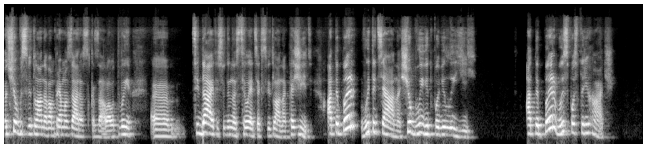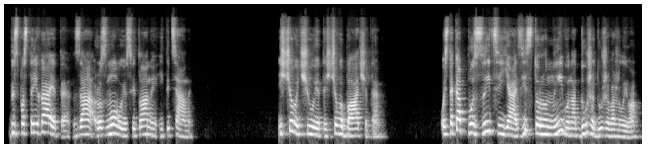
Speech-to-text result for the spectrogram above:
От що б Світлана вам прямо зараз сказала? От ви е, сідаєте сюди на стілець, як Світлана, кажіть. А тепер ви Тетяна, що б ви відповіли їй? А тепер ви спостерігач. Ви спостерігаєте за розмовою Світлани і Тетяни. І що ви чуєте, що ви бачите? Ось така позиція зі сторони, вона дуже-дуже важлива.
